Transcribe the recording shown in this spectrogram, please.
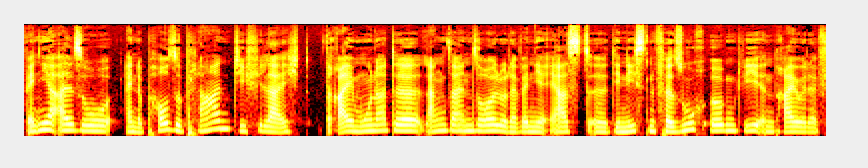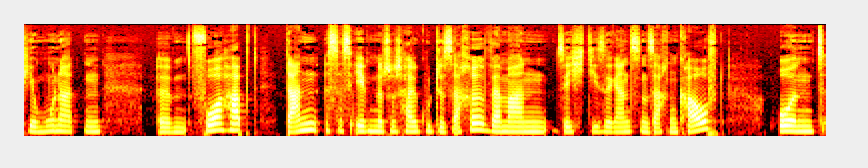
Wenn ihr also eine Pause plant, die vielleicht drei Monate lang sein soll, oder wenn ihr erst äh, den nächsten Versuch irgendwie in drei oder vier Monaten ähm, vorhabt, dann ist das eben eine total gute Sache, wenn man sich diese ganzen Sachen kauft und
